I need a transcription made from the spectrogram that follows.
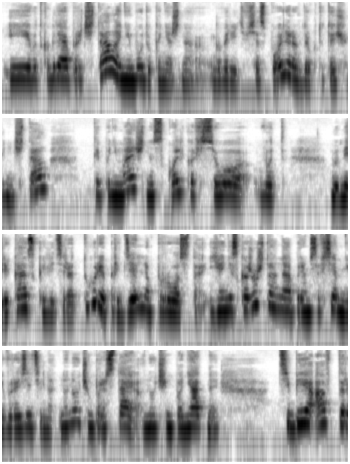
И вот когда я прочитала, не буду, конечно, говорить все спойлеры, вдруг кто-то еще не читал, ты понимаешь, насколько все вот в американской литературе предельно просто. Я не скажу, что она прям совсем невыразительна, но она очень простая, она очень понятная. Тебе автор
